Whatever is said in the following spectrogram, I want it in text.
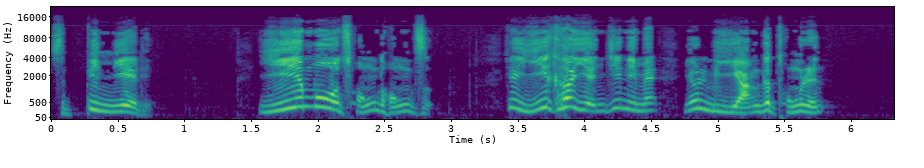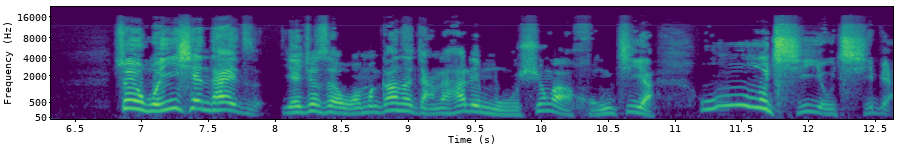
是并列的，一目重瞳子，就一颗眼睛里面有两个瞳仁，所以文献太子，也就是我们刚才讲的他的母兄啊，弘济啊，恶其有其表，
